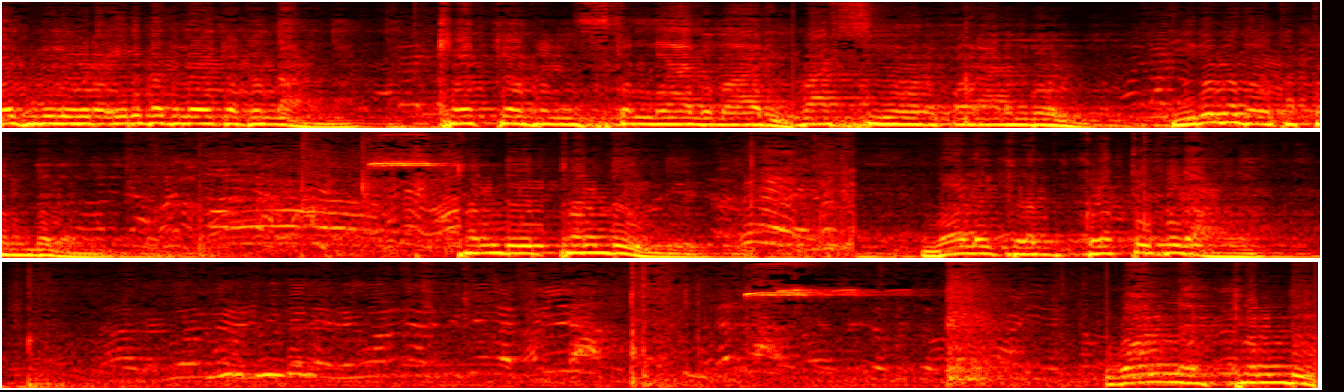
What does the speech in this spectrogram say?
രഘുവിലൂടെ ഇരുപതിലേക്ക് എത്തുന്ന കെ കെ പ്രിൻസ് കന്യാകുമാരി. വാശിയോടെ പോരാടുമ്പോൾ ഇരുപത് പത്തൊൻപത്. ठंडे ठंडे वाले क्लब क्लब तो पूरा है वन ठंडी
